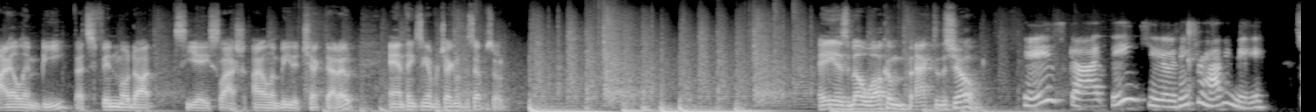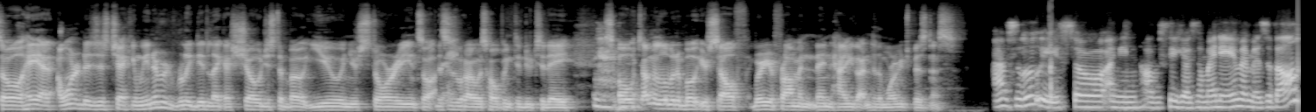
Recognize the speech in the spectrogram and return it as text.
ILMB. That's finmo.ca slash ILMB to check that out. And thanks again for checking out this episode. Hey, Isabel, welcome back to the show. Hey, Scott. Thank you. Thanks for having me. So, hey, I, I wanted to just check in. We never really did like a show just about you and your story. And so, this is what I was hoping to do today. So, tell me a little bit about yourself, where you're from, and then how you got into the mortgage business. Absolutely. So, I mean, obviously, you guys know my name. I'm Isabel.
